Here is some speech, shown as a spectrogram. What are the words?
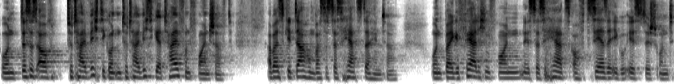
Und das ist auch total wichtig und ein total wichtiger Teil von Freundschaft. Aber es geht darum, was ist das Herz dahinter? Und bei gefährlichen Freunden ist das Herz oft sehr, sehr egoistisch und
